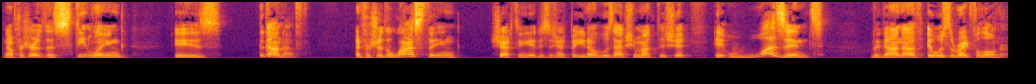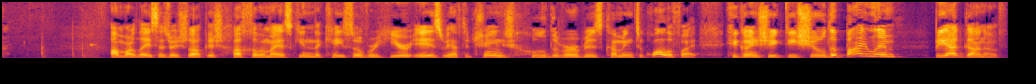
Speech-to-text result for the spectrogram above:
Now, for sure, the stealing is the ganav, and for sure, the last thing shechting it is the shet. But you know who was actually makdish it? It wasn't the ganav. It was the rightful owner. Amar Le says Reish Lakish, Hachavamayaskin. The case over here is we have to change who the verb is coming to qualify. Kigoin Shik Dishu, the Bailim, Biad Ganav.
